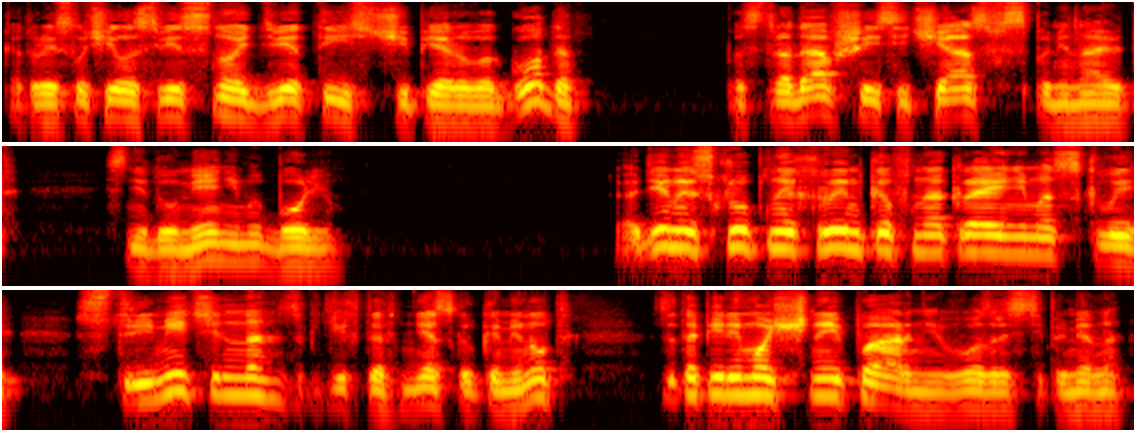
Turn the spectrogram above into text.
которое случилось весной 2001 года, пострадавшие сейчас вспоминают с недоумением и болью. Один из крупных рынков на окраине Москвы стремительно, за каких-то несколько минут, затопили мощные парни в возрасте примерно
